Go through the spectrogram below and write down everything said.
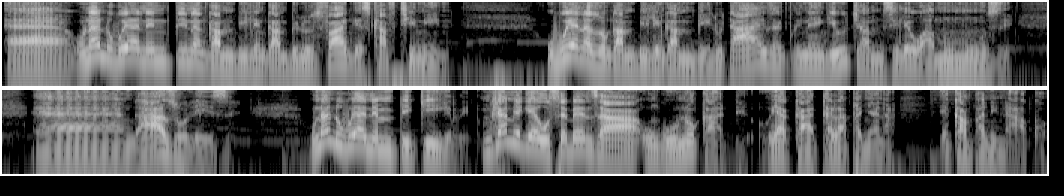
eh unandi ubuya nentina ngambili ngambili uzifaka ngesikhafuthinini ubuya nazo ngambili ngambili uthi hayi zacine ngiwujamisile wami umuzi eh ngazo lezi. Unandi ubuya nempikiri mhlawumbe ke usebenza ungunogadi uyagada laphanyana ekampanini yakho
